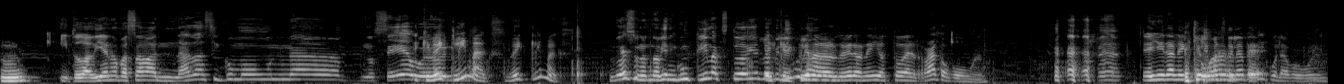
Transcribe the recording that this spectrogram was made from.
Mm. y todavía no pasaba nada así como una. No sé, Es que no hay clímax, no hay clímax. Eso, no, no había ningún clímax todavía en la Es que el película. clímax lo tuvieron ellos todo el rato, po, weón. Ellos eran el Es que, clímax weón, de la eh, película, po, weón.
